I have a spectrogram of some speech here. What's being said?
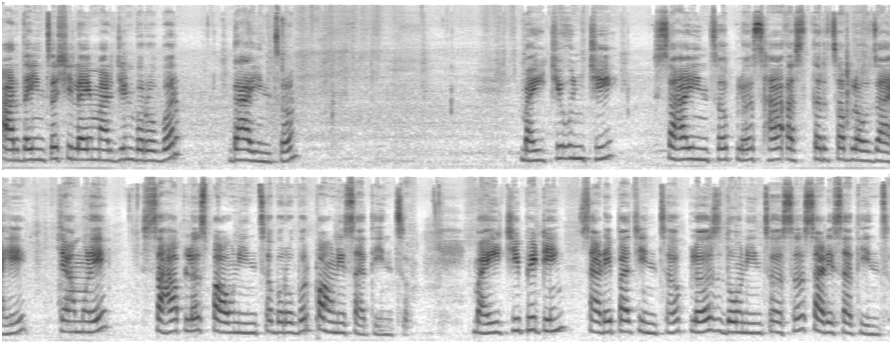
अर्धा इंच शिलाई मार्जिन बरोबर दहा इंच. बाईची उंची सहा इंच प्लस हा अस्तरचा ब्लाऊज आहे त्यामुळे सहा प्लस पाऊण इंच बरोबर पावणे सात इंच. बाईची फिटिंग साडेपाच इंच प्लस दोन इंच असं साडेसात इंच.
